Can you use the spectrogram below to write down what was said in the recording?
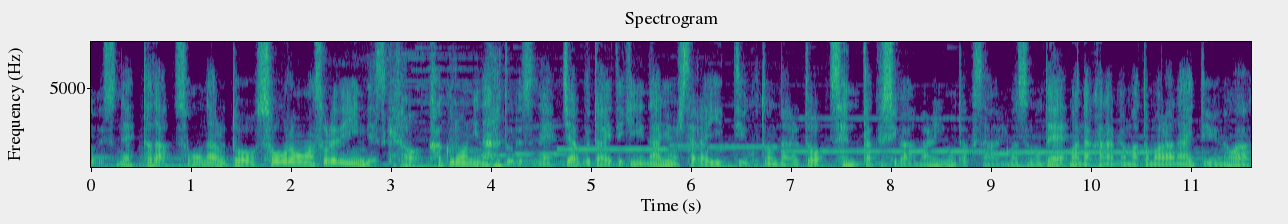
ことですね。ただ、そうなると、総論はそれでいいんですけど、格論になるとですね、じゃあ具体的に何をしたらいいっていうことになると、選択肢があまりにもたくさんありますので、まあなかなかまとまらないというのが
